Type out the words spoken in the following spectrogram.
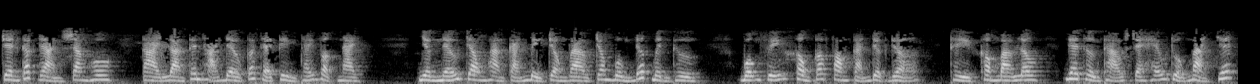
Trên các rạn san hô, tại loạn tinh hải đều có thể tìm thấy vật này. Nhưng nếu trong hoàn cảnh bị trồng vào trong vùng đất bình thường, bốn phía không có phong cảnh được rỡ, thì không bao lâu nghe thường thảo sẽ héo rũ mà chết,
